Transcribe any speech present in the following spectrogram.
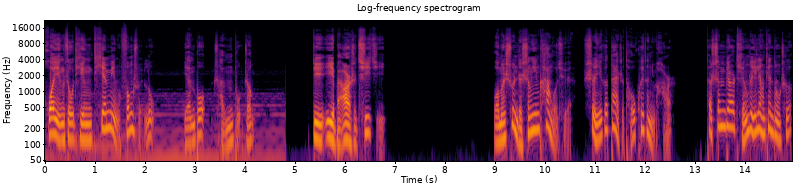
欢迎收听《天命风水录》，演播陈不争，第一百二十七集。我们顺着声音看过去，是一个戴着头盔的女孩，她身边停着一辆电动车。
